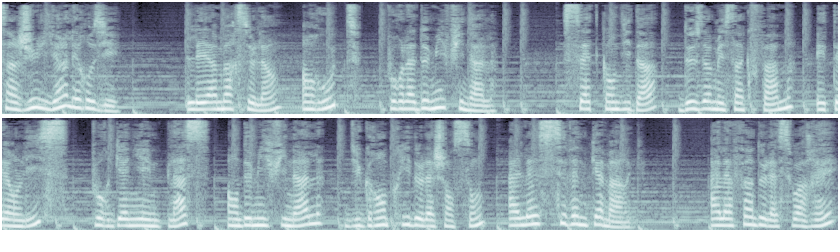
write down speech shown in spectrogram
Saint-Julien-les-Rosiers. Léa Marcelin, en route, pour la demi-finale. Sept candidats, deux hommes et cinq femmes, étaient en lice, pour gagner une place, en demi-finale, du Grand Prix de la chanson, à l'Est Seven Camargue. À la fin de la soirée,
